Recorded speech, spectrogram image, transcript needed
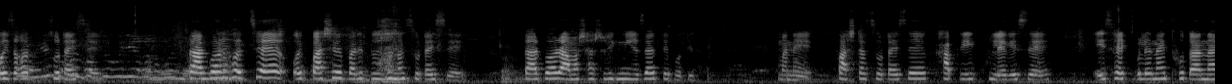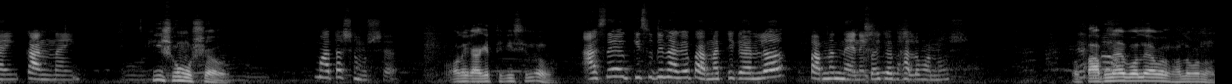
ওই জায়গা ছুটাইছে। তারপর হচ্ছে ওই পাশের বাড়ির দুইজনে ছুটাইছে। তারপর আমার শাশুড়ি নিয়ে যায় তেপতি মানে পাঁচটা ছুটাইছে খাপড়ি খুলে গেছে। এই সাইড বলে নাই থোতা নাই কান নাই। কি সমস্যা মাথার সমস্যা। অনেক আগে থেকেই ছিল? আছে কিছুদিন আগে পাবনার থেকে আনলো। পাবনার নেয় নাই কয় কয় ভালো মানুষ। ও পাবনায় বলে আবার ভালো মানুষ?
